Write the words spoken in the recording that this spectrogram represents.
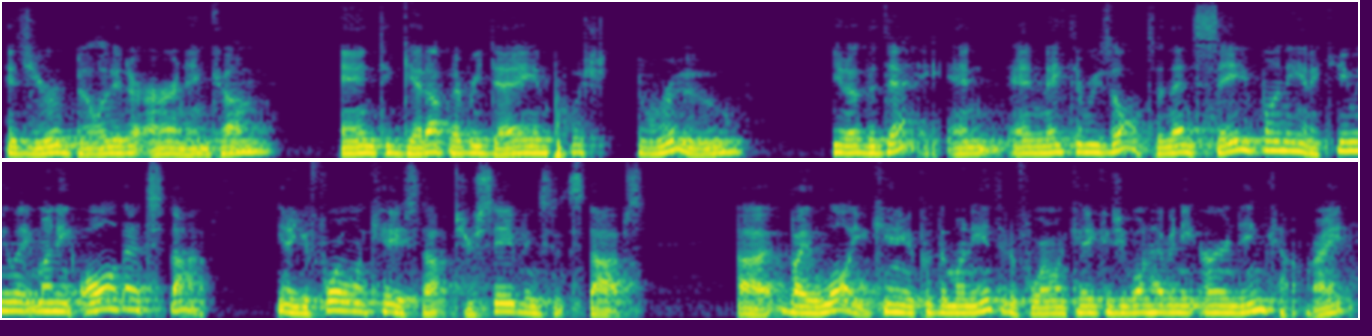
is your ability to earn income and to get up every day and push through, you know, the day and and make the results and then save money and accumulate money. All that stops. You know, your 401k stops, your savings stops. Uh, by law, you can't even put the money into the 401k because you won't have any earned income, right?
